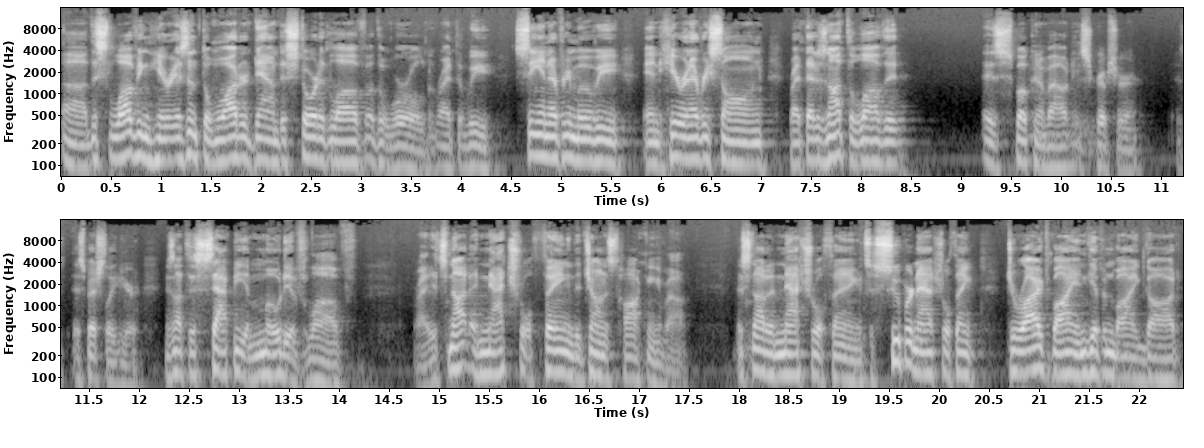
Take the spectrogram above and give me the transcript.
uh, this loving here isn't the watered down, distorted love of the world, right? That we see in every movie and hear in every song, right? That is not the love that is spoken about in Scripture, especially here. It's not this sappy, emotive love, right? It's not a natural thing that John is talking about. It's not a natural thing. It's a supernatural thing derived by and given by God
